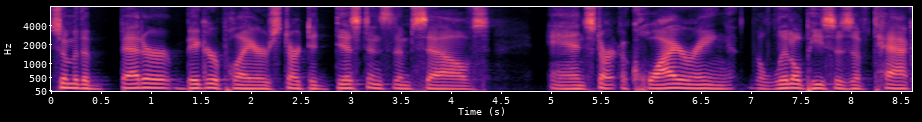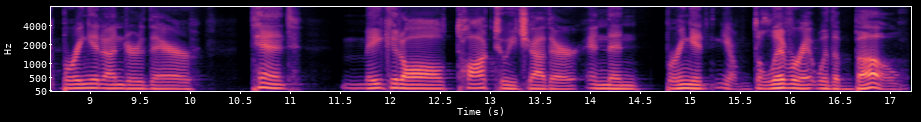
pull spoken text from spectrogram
some of the better, bigger players start to distance themselves and start acquiring the little pieces of tech, bring it under their tent, make it all talk to each other, and then bring it, you know, deliver it with a bow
